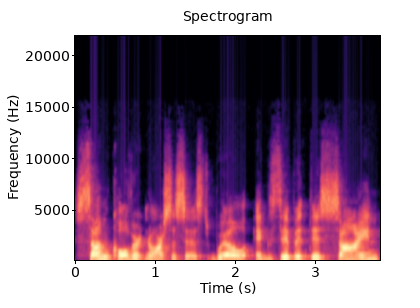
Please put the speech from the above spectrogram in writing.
Some covert narcissists will exhibit this sign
